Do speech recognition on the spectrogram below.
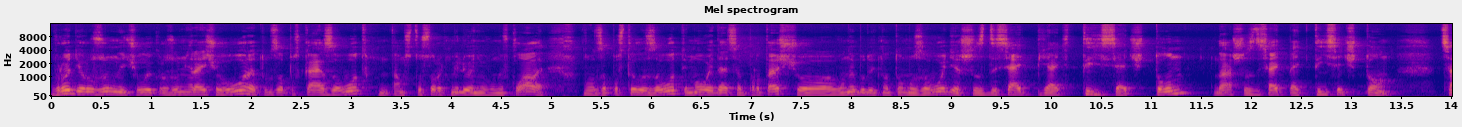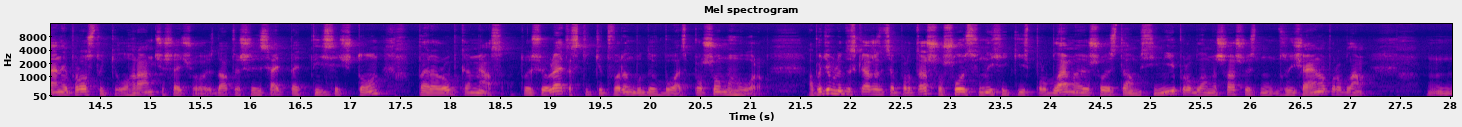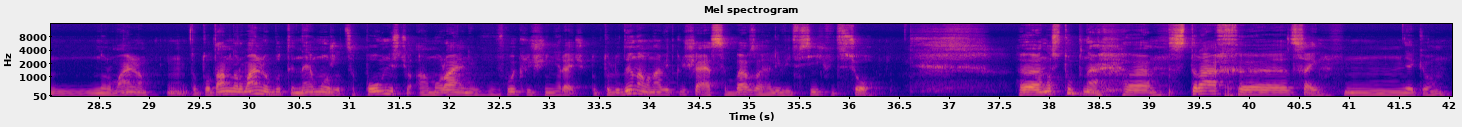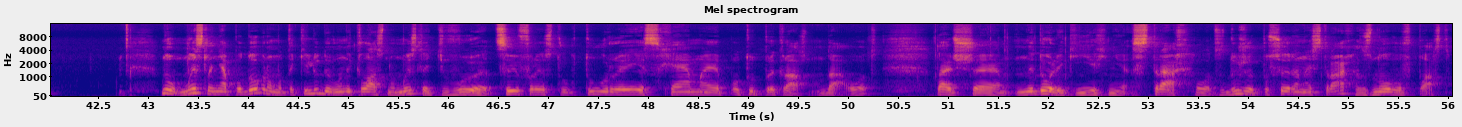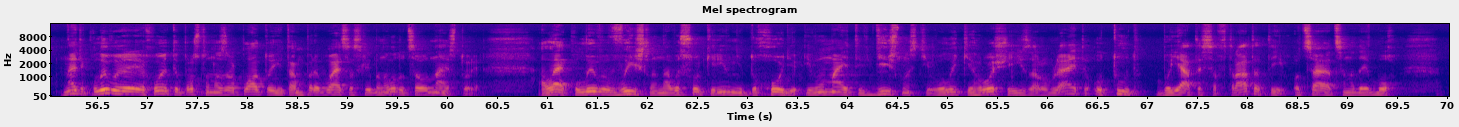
Вроді розумний чоловік, розумні речі говорить. Тут запускає завод, там 140 мільйонів вони вклали. От запустили завод, і мова йдеться про те, що вони будуть на тому заводі 65 тисяч тонн. Да, 65 тисяч тонн. Це не просто кілограм чи ще чогось. Да? То 65 тисяч тонн переробка м'яса. Тобто, уявляєте, скільки тварин буде вбиватися. Про що ми говоримо? А потім люди скажуться про те, що щось у них якісь проблеми, щось там в сім'ї проблеми, ще щось, ну, звичайно, проблема. Нормально. Тобто там нормально бути не може. Це повністю аморальні, виключені речі. Тобто людина вона відключає себе взагалі від всіх, від всього. Е, наступне е, страх е, цей. Як його? Ну, мислення по-доброму, такі люди вони класно мислять в цифри, структури, схеми. Отут прекрасно. Да, от. Далі недоліки їхні, страх. От, дуже поширений страх знову впасти. Знаєте, коли ви ходите просто на зарплату і там перебувається з хліба на воду, це одна історія. Але коли ви вийшли на високі рівні доходів і ви маєте в дійсності великі гроші, їх заробляєте, отут боятися втратити оце це не дай Бог,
